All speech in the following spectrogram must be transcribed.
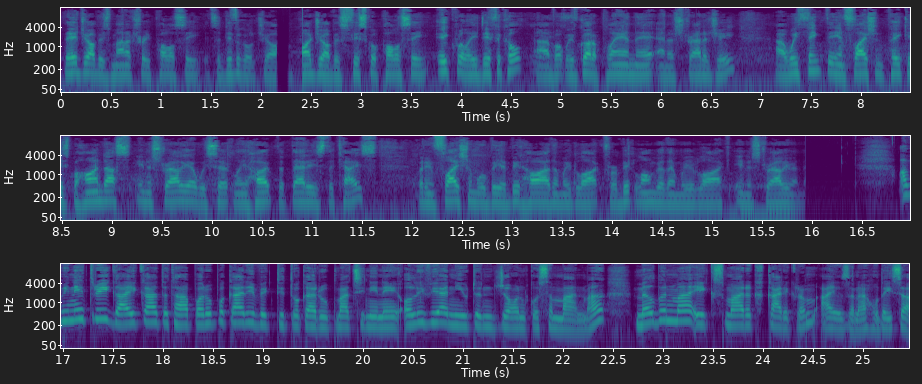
Their job is monetary policy. It's a difficult job. My job is fiscal policy, equally difficult, uh, but we've got a plan there and a strategy. Uh, we think the inflation peak is behind us in Australia. We certainly hope that that is the case but inflation will be a bit higher than we'd like for a bit longer than we'd like in Australia. अभिनेत्री गायिका तथा परोपकारी व्यक्तित्वका रूपमा चिनिने Olivia Newton जनको सम्मानमा मेलबर्नमा एक स्मारक कार्यक्रम आयोजना हुँदैछ।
